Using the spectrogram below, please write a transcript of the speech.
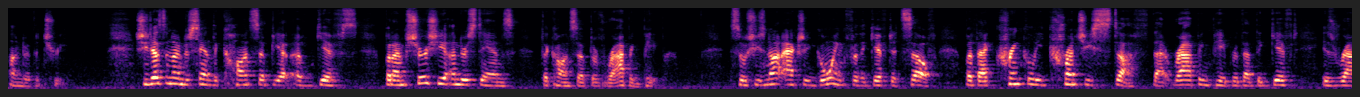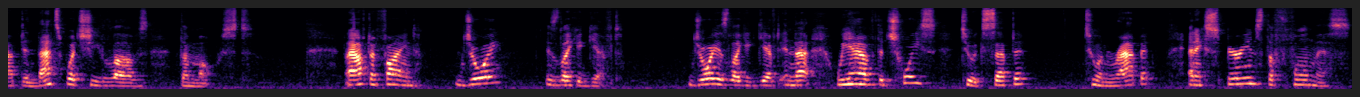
under the tree. She doesn't understand the concept yet of gifts, but I'm sure she understands the concept of wrapping paper. So she's not actually going for the gift itself, but that crinkly, crunchy stuff, that wrapping paper that the gift is wrapped in. That's what she loves the most. I often find joy is like a gift. Joy is like a gift in that we have the choice to accept it, to unwrap it, and experience the fullness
